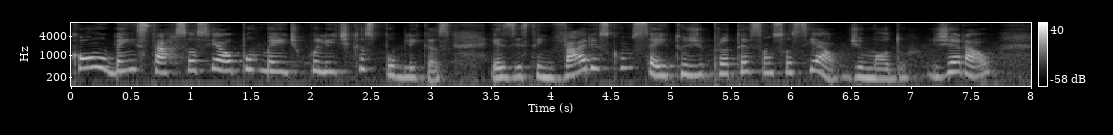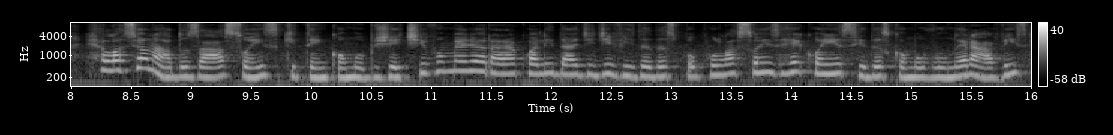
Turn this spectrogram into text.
com o bem-estar social por meio de políticas públicas. Existem vários conceitos de proteção social, de modo geral, relacionados a ações que têm como objetivo melhorar a qualidade de vida das populações reconhecidas como vulneráveis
